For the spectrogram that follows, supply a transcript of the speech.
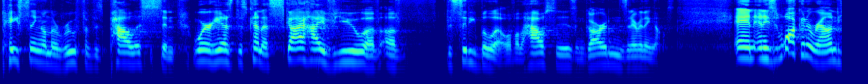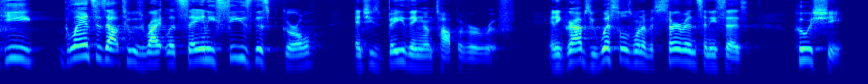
pacing on the roof of his palace, and where he has this kind of sky high view of, of the city below, of all the houses and gardens and everything else. And, and he's walking around, he glances out to his right, let's say, and he sees this girl, and she's bathing on top of her roof. And he grabs, he whistles one of his servants, and he says, Who is she?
